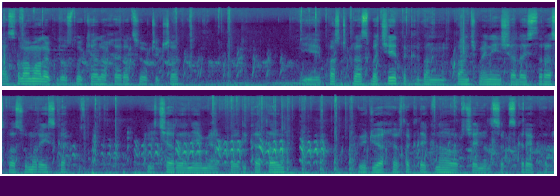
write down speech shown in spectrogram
السلام علیکم دوستو کیا اللہ خیرت سے ہو ٹھیک ٹھاک یہ فرسٹ کلاس بچے تقریباً پانچ مہینے انشاءاللہ اس طرح آس پاس عمر ہے اس کا یہ چار دانے میں آپ کو دکھاتا ہوں ویڈیو آخر تک دیکھنا اور چینل سبسکرائب کرنا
